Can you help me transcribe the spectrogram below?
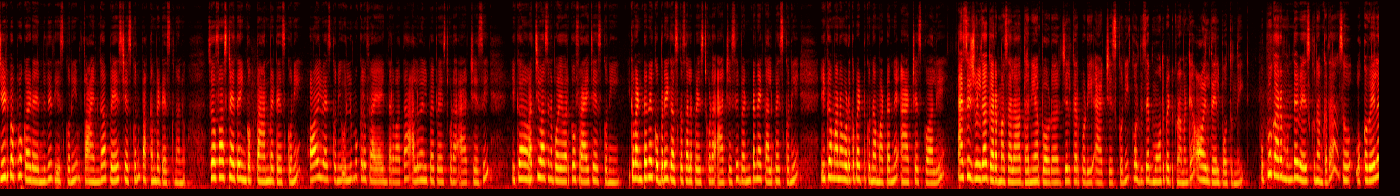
జీడిపప్పు ఒక ఎనిమిది తీసుకొని ఫైన్గా పేస్ట్ చేసుకొని పక్కన పెట్టేసుకున్నాను. సో ఫస్ట్ అయితే ఇంకొక పాన్ పెట్టేసుకొని ఆయిల్ వేసుకొని ఉల్లి ముక్కలు ఫ్రై అయిన తర్వాత అల్లం వెల్లిపాయ పేస్ట్ కూడా యాడ్ చేసి ఇక పచ్చి వాసన పోయే వరకు ఫ్రై చేసుకొని ఇక వెంటనే కొబ్బరి గసగసాల పేస్ట్ కూడా యాడ్ చేసి వెంటనే కలిపేసుకొని ఇక మనం ఉడకపెట్టుకున్న మటన్ని యాడ్ చేసుకోవాలి. యాజ్ యూజువల్గా గరం మసాలా ధనియా పౌడర్ జీలకర్ర పొడి యాడ్ చేసుకొని కొద్దిసేపు మూత పెట్టుకున్నామంటే ఆయిల్ తేలిపోతుంది. ఉప్పు కారం ముందే వేసుకున్నాం కదా సో ఒకవేళ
